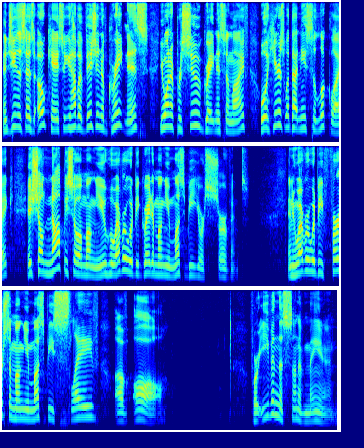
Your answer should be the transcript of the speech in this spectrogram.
And Jesus says, okay, so you have a vision of greatness. You want to pursue greatness in life. Well, here's what that needs to look like it shall not be so among you. Whoever would be great among you must be your servant. And whoever would be first among you must be slave of all. For even the Son of Man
